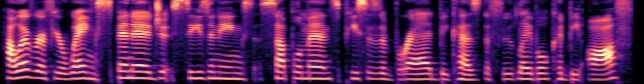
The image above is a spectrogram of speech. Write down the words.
However, if you're weighing spinach, seasonings, supplements, pieces of bread because the food label could be off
